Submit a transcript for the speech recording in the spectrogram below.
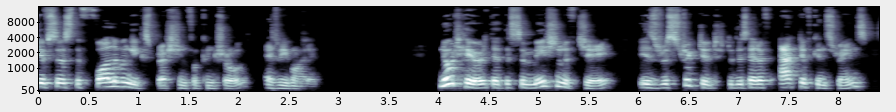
gives us the following expression for control as we want it. Note here that the summation of j is restricted to the set of active constraints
